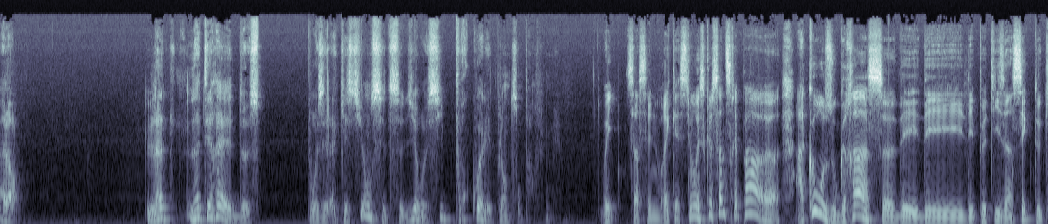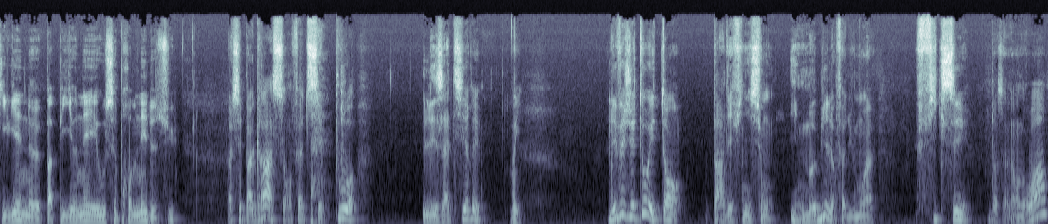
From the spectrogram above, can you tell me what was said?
Alors, l'int- l'intérêt de se poser la question, c'est de se dire aussi pourquoi les plantes sont parfumées. Oui, ça c'est une vraie question. Est-ce que ça ne serait pas euh, à cause ou grâce des, des- des petits insectes qui viennent papillonner ou se promener dessus? Ben, c'est pas grâce, en fait, c'est pour les attirer. Oui. Les végétaux étant, par définition, immobiles, enfin du moins fixés dans un endroit,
